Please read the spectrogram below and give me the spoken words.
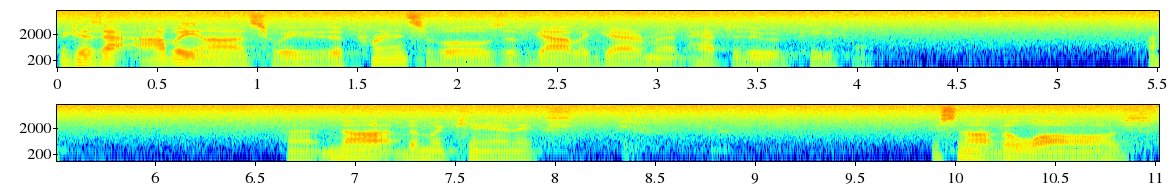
Because I, will be honest with you, the principles of godly government have to do with people. uh, not the mechanics. It's not the laws.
